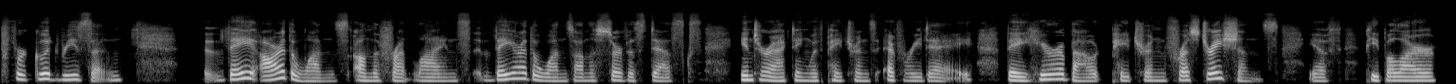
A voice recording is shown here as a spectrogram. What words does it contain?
for good reason. They are the ones on the front lines. They are the ones on the service desks interacting with patrons every day. They hear about patron frustrations. If people are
